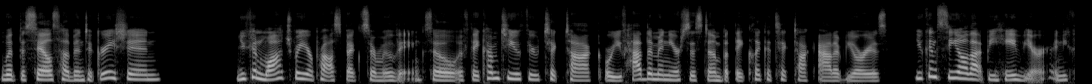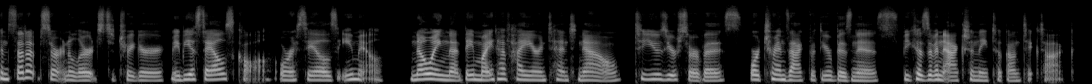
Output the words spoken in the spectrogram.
with the Sales Hub integration, you can watch where your prospects are moving. So if they come to you through TikTok or you've had them in your system, but they click a TikTok ad of yours, you can see all that behavior and you can set up certain alerts to trigger maybe a sales call or a sales email knowing that they might have higher intent now to use your service or transact with your business because of an action they took on TikTok.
